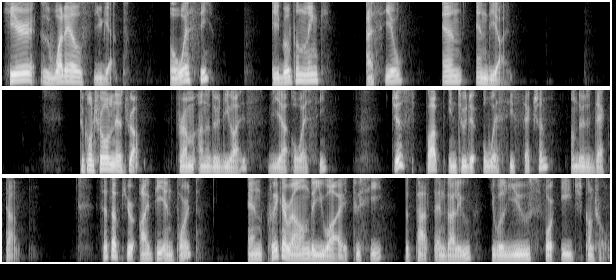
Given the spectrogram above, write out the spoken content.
here is what else you get. OSC, Ableton Link, ASIO, and NDI. To control NestDrop from another device via OSC, just pop into the OSC section under the Deck tab. Set up your IP and port, and click around the UI to see the path and value you will use for each control.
